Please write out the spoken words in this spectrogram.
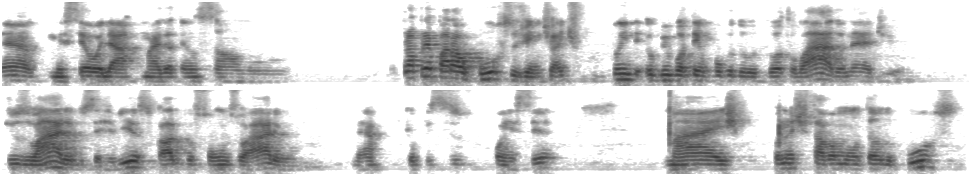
né, comecei a olhar com mais atenção no... para preparar o curso, gente, eu me botei um pouco do, do outro lado, né, de, de, usuário do serviço. Claro que eu sou um usuário, né, que eu preciso conhecer, mas quando a gente estava montando o curso,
